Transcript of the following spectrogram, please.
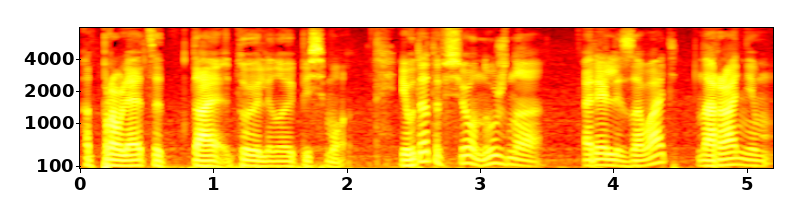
отправляется та, то или иное письмо. И вот это все нужно реализовать на раннем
